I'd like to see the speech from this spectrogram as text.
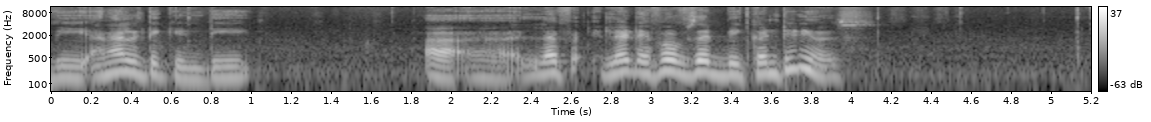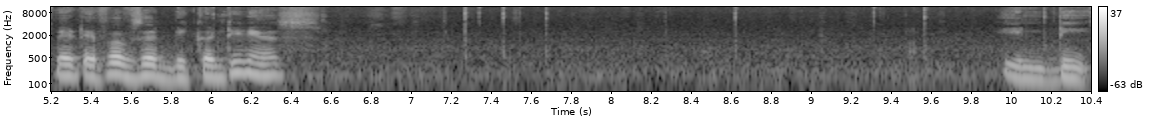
be analytic in D uh, uh, let, let f of z be continuous let f of z be continuous in D.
